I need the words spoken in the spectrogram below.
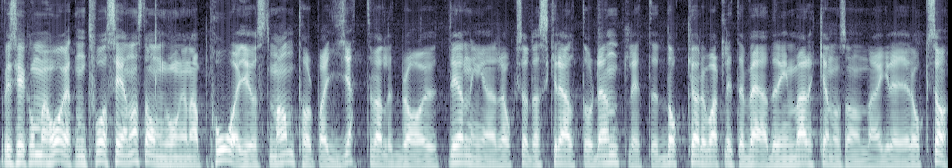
Vi ska komma ihåg att de två senaste omgångarna på just Mantorp har gett väldigt bra utdelningar också. Det har skrällt ordentligt. Dock har det varit lite väderinverkan och sådana där grejer också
